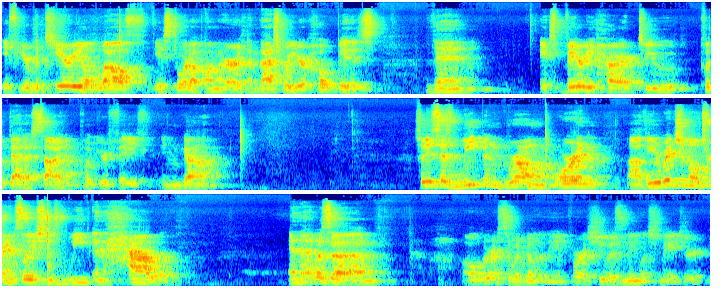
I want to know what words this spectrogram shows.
if your material wealth is stored up on earth and that's where your hope is, then it's very hard to put that aside and put your faith in God. So he says, weep and groan, or in uh, the original translations, weep and howl. And that was a. Um, oh, Larissa would know the name for it. She was an English major.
